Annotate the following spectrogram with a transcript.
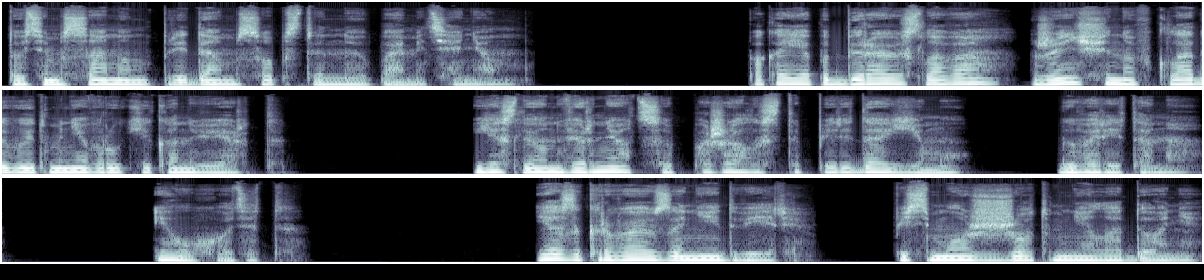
то тем самым придам собственную память о нем. Пока я подбираю слова, женщина вкладывает мне в руки конверт. «Если он вернется, пожалуйста, передай ему», — говорит она. И уходит. Я закрываю за ней дверь. Письмо жжет мне ладони.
